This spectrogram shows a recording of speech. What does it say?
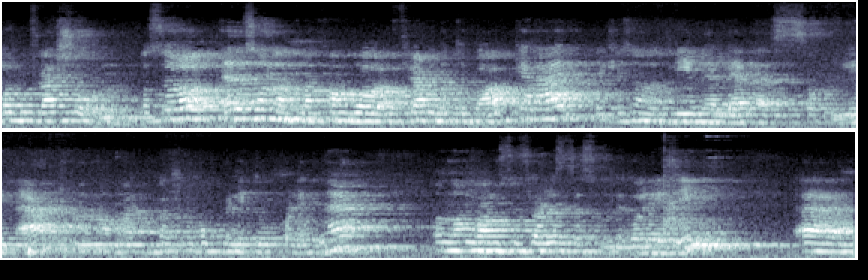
kortversjonen. Og så er det sånn at man kan gå frem og tilbake her. Det er ikke sånn at livet leves som lineært, men man kan kanskje hoppe litt opp og litt ned. Og noen ganger så føles det som det går i ring. Eh,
